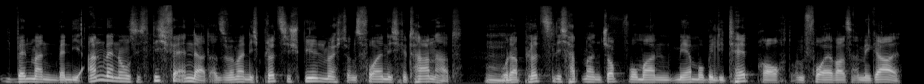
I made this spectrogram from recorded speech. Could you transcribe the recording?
wenn man, wenn die Anwendung sich nicht verändert, also wenn man nicht plötzlich spielen möchte und es vorher nicht getan hat, Mhm. oder plötzlich hat man einen Job, wo man mehr Mobilität braucht und vorher war es einem egal.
